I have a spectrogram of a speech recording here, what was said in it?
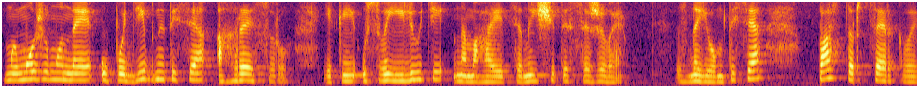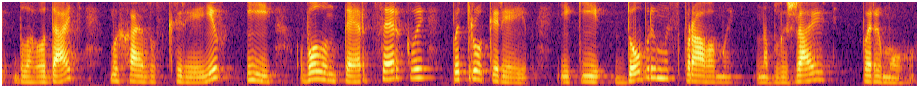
ми можемо не уподібнитися агресору, який у своїй люті намагається нищити все живе. Знайомтеся, пастор церкви Благодать Михайло Киреєв і волонтер церкви Петро Киреєв, які добрими справами наближають перемогу.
